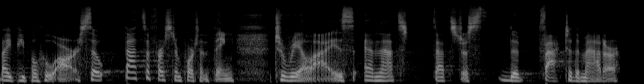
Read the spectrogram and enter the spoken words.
by people who are. So that's the first important thing to realize, and that's that's just the fact of the matter.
